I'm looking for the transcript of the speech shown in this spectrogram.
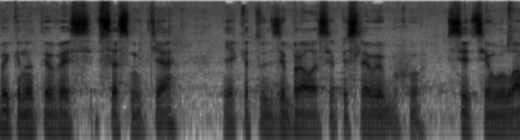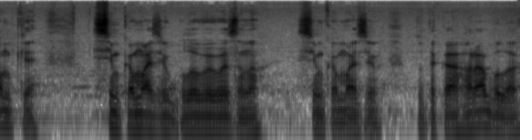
викинути весь все сміття, яке тут зібралося після вибуху. Всі ці уламки. Сім камазів було вивезено. Сім камазів. Тут така гора була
